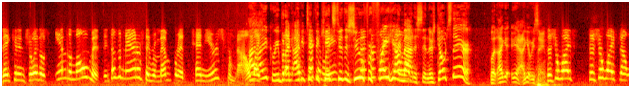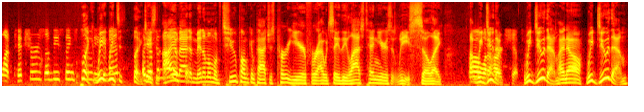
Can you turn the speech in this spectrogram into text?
they can enjoy those in the moment. It doesn't matter if they remember it ten years from now. I, Like, I agree, but I, and- I and could take the kids to the zoo for free here not in want- Madison. There's goats there. But I get, yeah, I get what you're saying. Does your wife? Does your wife not want pictures of these things? too, Look, these we, we events? just, look, Like, Jason. I am another at a minimum of two pumpkin patches per year for I would say the last ten years at least. So like, Oh, we what a do them. hardship. We do them. I know. We do them,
